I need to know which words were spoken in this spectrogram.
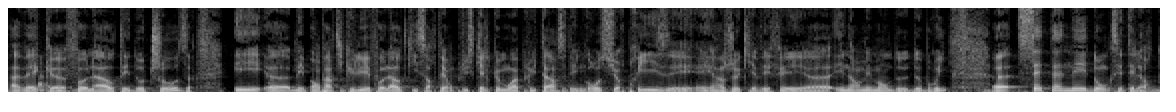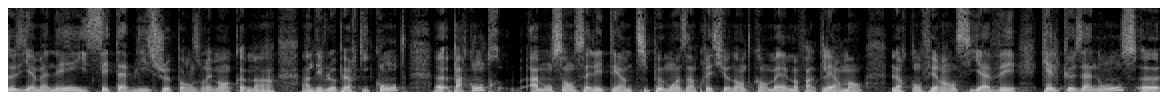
avec euh, Fallout et d'autres choses, et euh, mais en particulier Fallout qui sortait en plus quelques mois plus tard, c'était une grosse surprise et, et un jeu qui avait fait euh, énormément de, de bruit. Cette année, donc, c'était leur deuxième année. Ils s'établissent, je pense pense vraiment comme un, un développeur qui compte. Euh, par contre, à mon sens, elle était un petit peu moins impressionnante quand même. Enfin, clairement, leur conférence, il y avait quelques annonces, euh,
